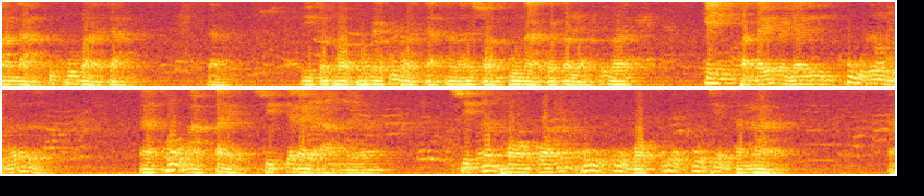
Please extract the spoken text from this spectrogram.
มารดาคุณครูบาอาจารย์นะมีเฉพาะพ่อแม่ครูบาอาจารย์ทั้งหลายสอนผู้นาไว้ตลอดที่ว่า เก่งปันใดก็อย่าลืมคู่เด้อลูกเด้ออ่าคู่อาบแต่สิทธิ์จะได้อาบเลยสิทธิ์นั้นพอก่อนนั้นคู่คู่บอกคู่คู่เที่ยงกันหน้าอ่า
